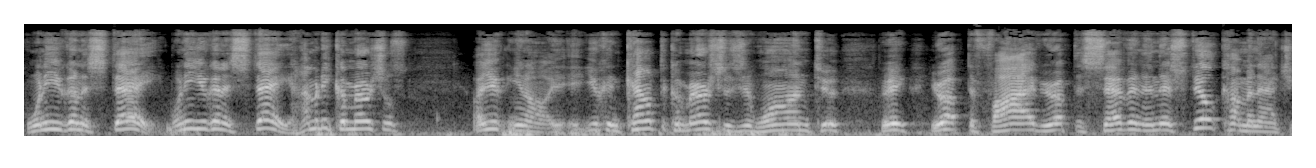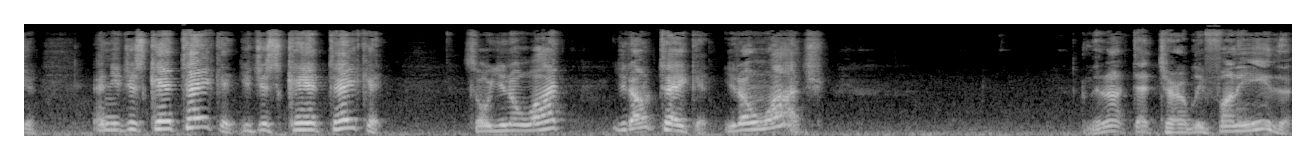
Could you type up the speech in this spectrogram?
when are you going to stay? When are you going to stay? How many commercials? You you know you can count the commercials. One, two, three. You're up to five. You're up to seven, and they're still coming at you, and you just can't take it. You just can't take it. So you know what? You don't take it. You don't watch. They're not that terribly funny either.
